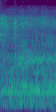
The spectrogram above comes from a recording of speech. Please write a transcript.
Sweet.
